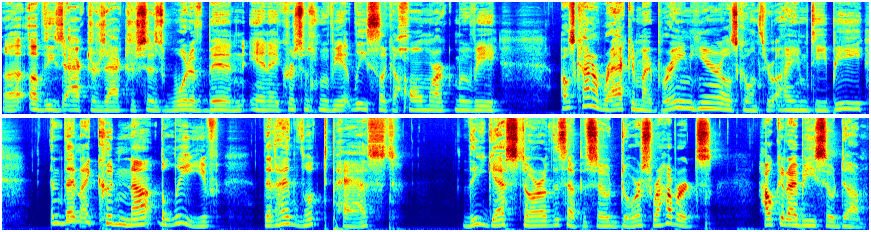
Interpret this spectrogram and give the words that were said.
uh, of these actors, actresses would have been in a Christmas movie, at least like a Hallmark movie. I was kind of racking my brain here. I was going through IMDb, and then I could not believe that I looked past the guest star of this episode, Doris Roberts. How could I be so dumb?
